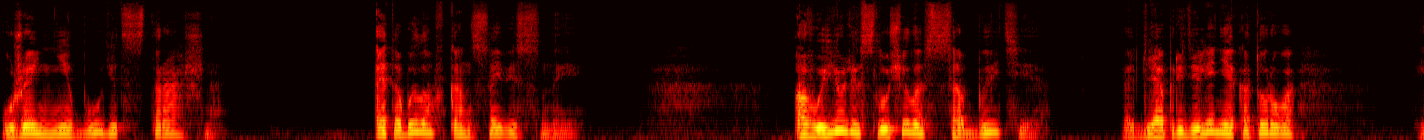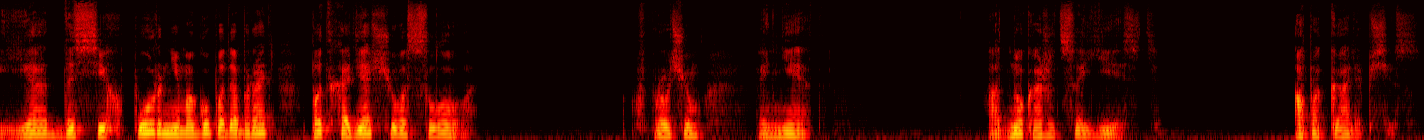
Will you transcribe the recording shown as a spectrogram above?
уже не будет страшно». Это было в конце весны. А в июле случилось событие, для определения которого – я до сих пор не могу подобрать подходящего слова. Впрочем, нет. Одно, кажется, есть. Апокалипсис.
